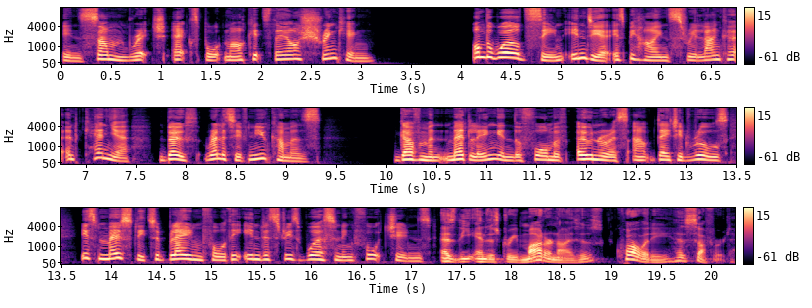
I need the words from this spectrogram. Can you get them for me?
In some rich export markets, they are shrinking. On the world scene, India is behind Sri Lanka and Kenya, both relative newcomers. Government meddling in the form of onerous, outdated rules is mostly to blame for the industry's worsening fortunes. As the industry modernizes, quality has suffered.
